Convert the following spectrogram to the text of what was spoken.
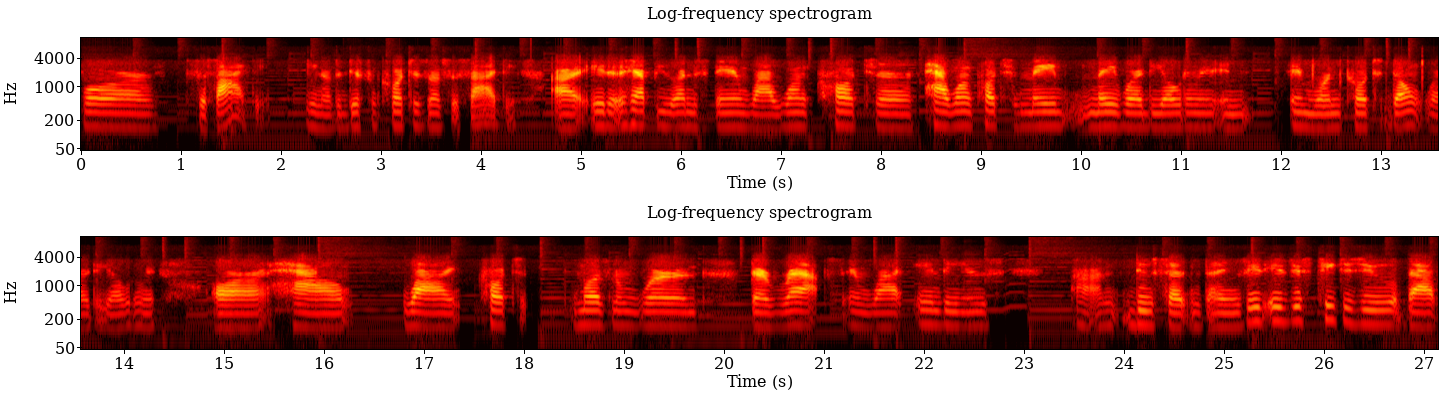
for society you know, the different cultures of society. Uh, it'll help you understand why one culture, how one culture may may wear deodorant and and one culture don't wear deodorant, or how why culture Muslim wear their wraps and why Indians um, do certain things. It it just teaches you about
